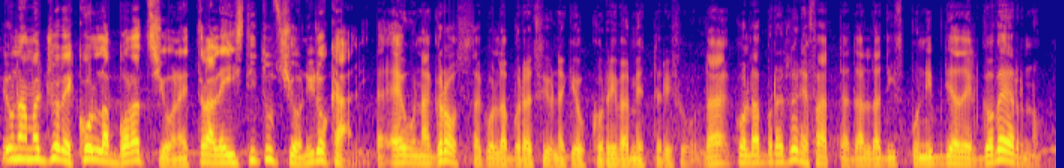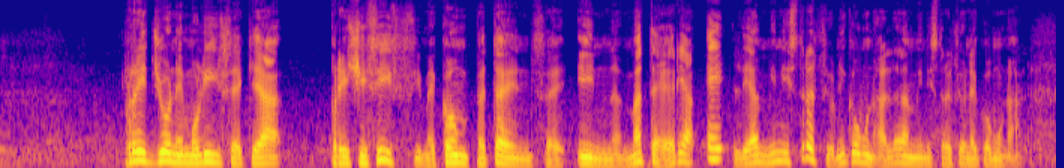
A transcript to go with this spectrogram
e una maggiore collaborazione tra le istituzioni locali. È una grossa collaborazione che occorreva mettere su, la collaborazione fatta dalla disponibilità del governo, Regione Molise che ha precisissime competenze in materia e le amministrazioni comunali, l'amministrazione comunale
